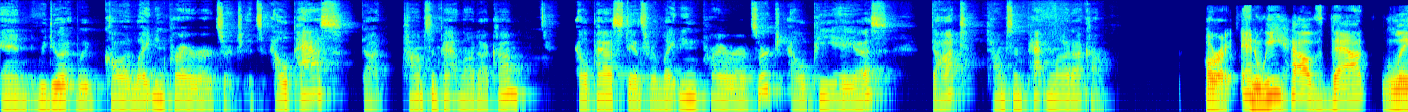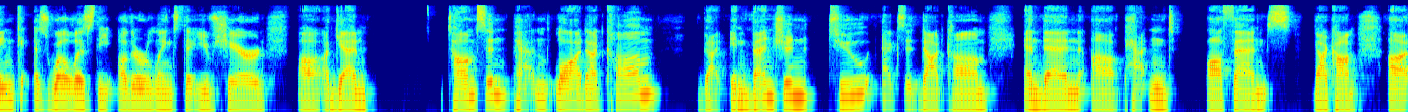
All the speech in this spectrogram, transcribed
And we do it we call it lightning prior art search. It's lpas.thompsonpatentlaw.com lpas stands for lightning prior art search lpas dot thompsonpatentlaw.com. All right. And we have that link as well as the other links that you've shared. Uh, again, thompsonpatentlaw.com, got invention2exit.com, and then uh, patent offense Com. Uh,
